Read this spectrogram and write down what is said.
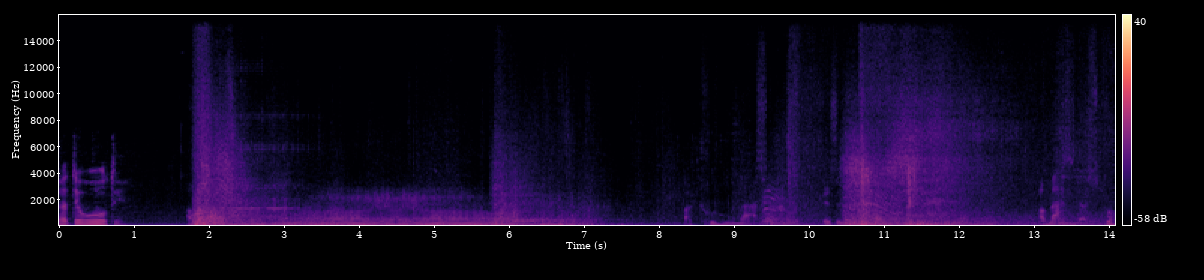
Já ulti. A true master is an A master stroke.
